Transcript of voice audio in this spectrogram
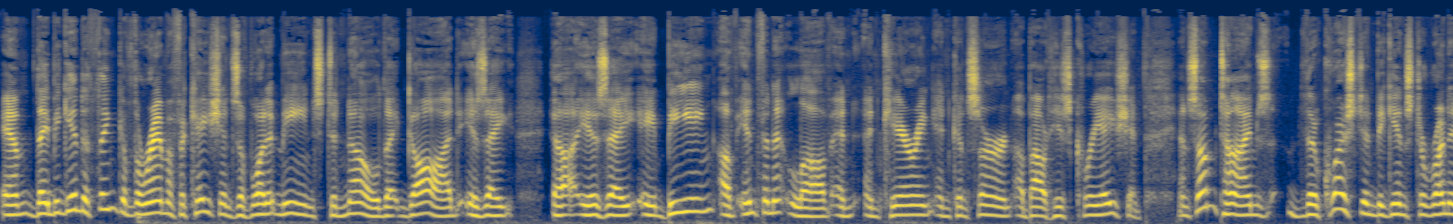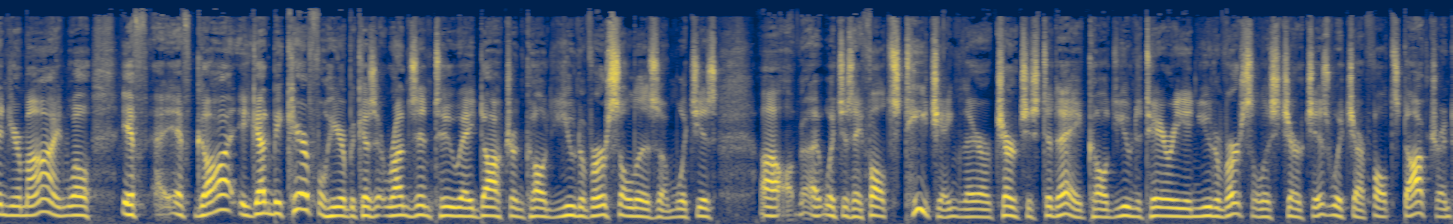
And they begin to think of the ramifications of what it means to know that God is a uh, is a, a being of infinite love and, and caring and concern about his creation. And sometimes the question begins to run in your mind well, if, if God, you got to be careful here because it runs into a doctrine called universalism, which is uh, uh, which is a false teaching. There are churches today called Unitarian Universalist churches, which are false doctrine,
